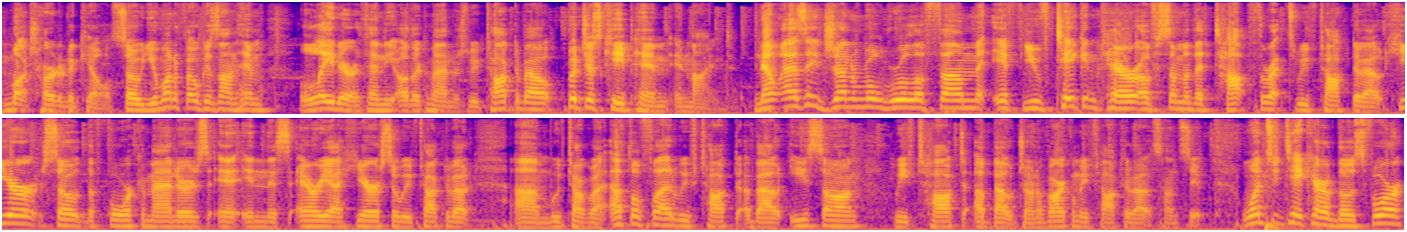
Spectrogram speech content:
much harder to kill. So you want to focus on him later than the other commanders we've talked about but just keep him in mind. Now as a general rule of thumb if you've taken care of some of the top threats we've talked about here so the four commanders in, in this area here so we've talked about um, we've talked about Aethelflaed we've talked about Yi Seong we've talked about Joan of Arc and we've talked about Sun Tzu. Once you take care of those four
